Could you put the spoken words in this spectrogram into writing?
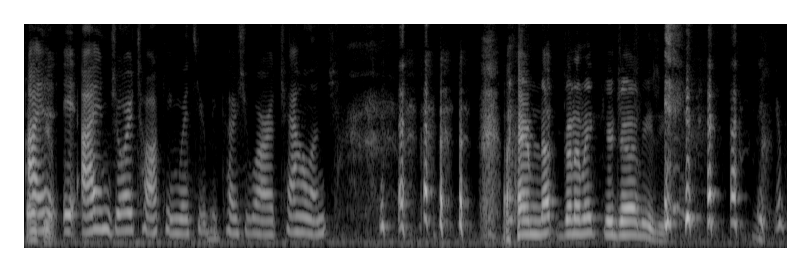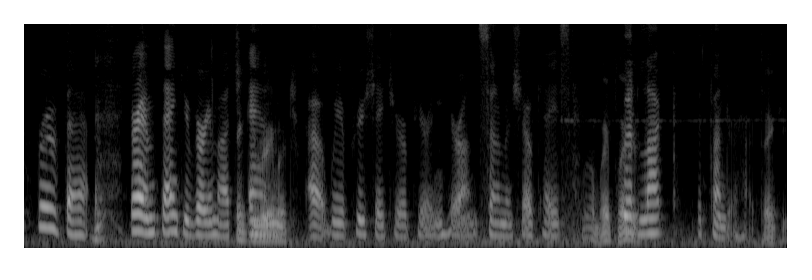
Thank I, I enjoy talking with you because you are a challenge. I'm not going to make your job easy. you proved that. Graham, thank you very much. Thank you very much. Uh, we appreciate your appearing here on Cinema Showcase. Well, my pleasure. Good luck with Thunderheart. Thank you.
